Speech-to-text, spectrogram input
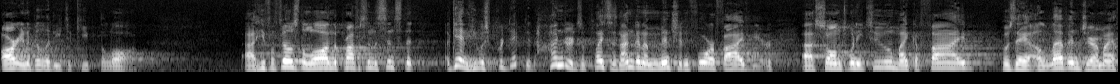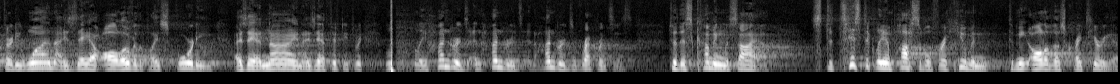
our inability to keep the law. Uh, he fulfills the law and the prophets in the sense that, again, he was predicted hundreds of places. And I'm going to mention four or five here uh, Psalm 22, Micah 5, Hosea 11, Jeremiah 31, Isaiah all over the place 40, Isaiah 9, Isaiah 53. Literally hundreds and hundreds and hundreds of references to this coming Messiah. Statistically impossible for a human to meet all of those criteria,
